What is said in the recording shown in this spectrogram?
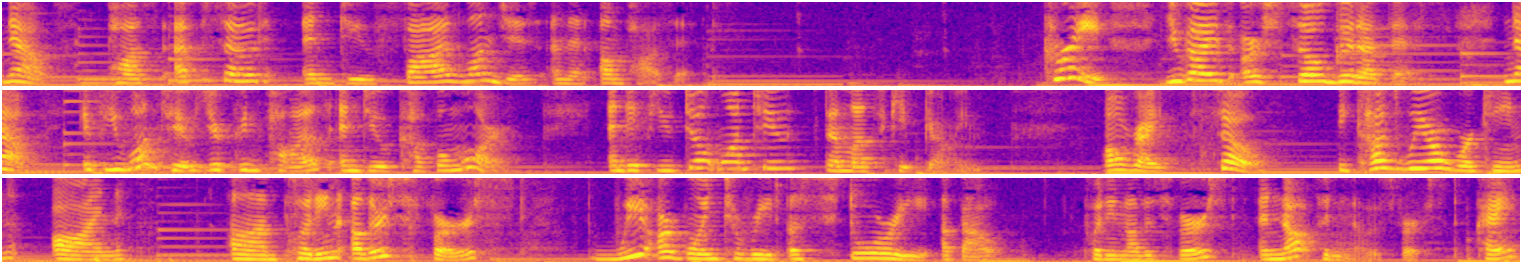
Now, pause the episode and do five lunges and then unpause it. Great! You guys are so good at this. Now, if you want to, you can pause and do a couple more. And if you don't want to, then let's keep going. All right, so because we are working on um, putting others first, we are going to read a story about putting others first and not putting others first, okay?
